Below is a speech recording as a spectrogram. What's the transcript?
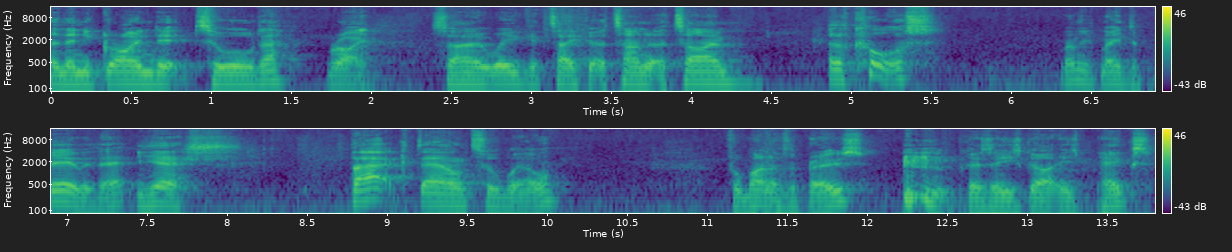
and then you grind it to order. Right. So we could take it a ton at a time. And of course, when we've made the beer with it, Yes. back down to Will for one of the brews because he's got his pegs.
